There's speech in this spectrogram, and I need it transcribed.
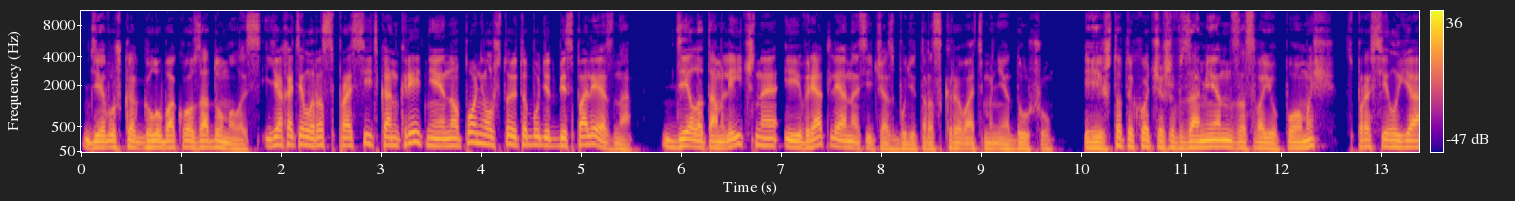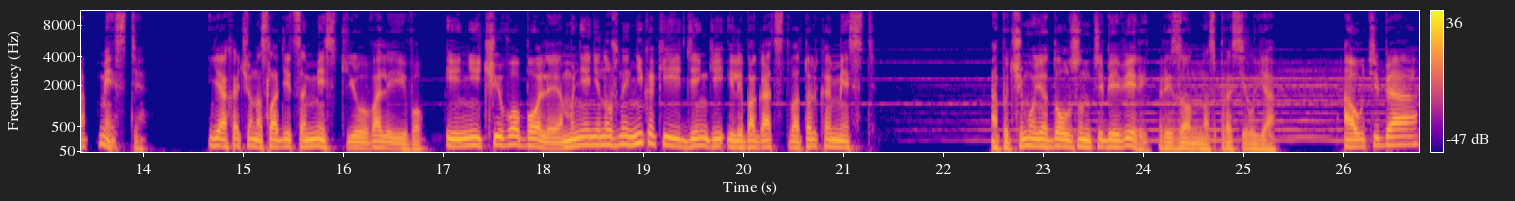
Девушка глубоко задумалась. Я хотел расспросить конкретнее, но понял, что это будет бесполезно. Дело там личное, и вряд ли она сейчас будет раскрывать мне душу. «И что ты хочешь взамен за свою помощь?» — спросил я. «Мести. Я хочу насладиться местью Валиеву. И ничего более. Мне не нужны никакие деньги или богатства, только месть». «А почему я должен тебе верить?» — резонно спросил я. «А у тебя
